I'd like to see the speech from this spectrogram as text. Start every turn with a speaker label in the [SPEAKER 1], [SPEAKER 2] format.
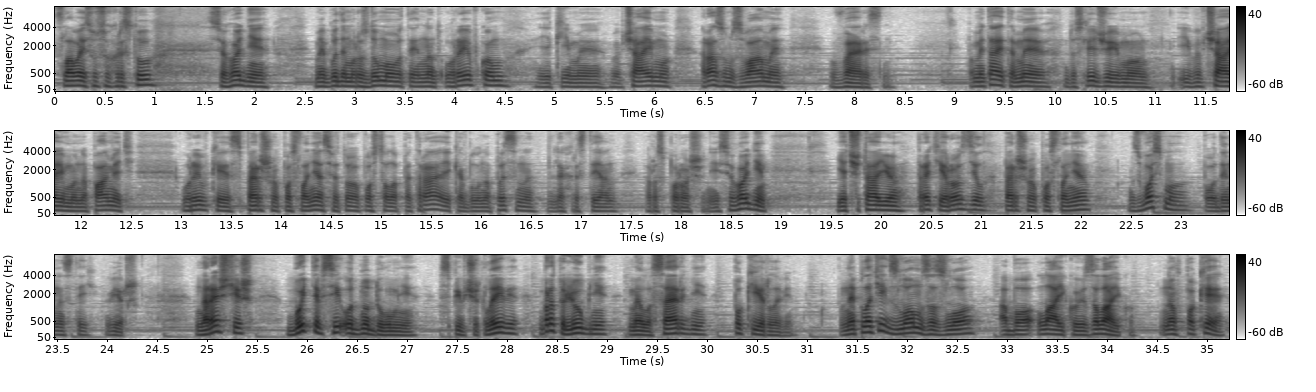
[SPEAKER 1] Слава Ісусу Христу! Сьогодні ми будемо роздумувати над уривком, який ми вивчаємо разом з вами в вересні. Пам'ятаєте, ми досліджуємо і вивчаємо на пам'ять уривки з першого послання святого апостола Петра, яке було написане для християн розпорошення. І сьогодні я читаю третій розділ першого послання з 8 по 11 вірш. Нарешті ж, будьте всі однодумні, співчутливі, братолюбні, милосердні, покірливі. Не платіть злом за зло або лайкою за лайку. Навпаки,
